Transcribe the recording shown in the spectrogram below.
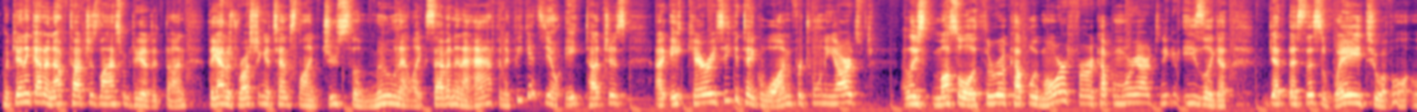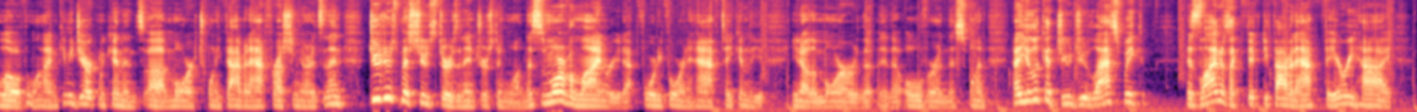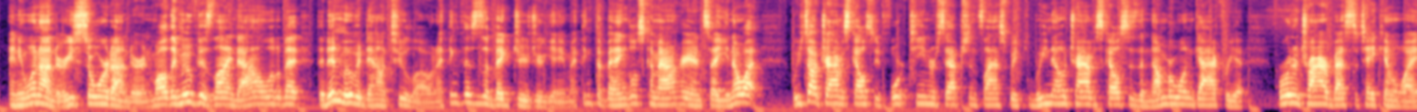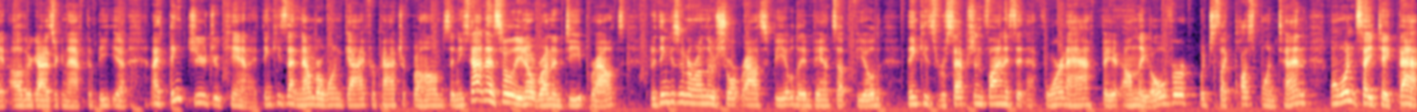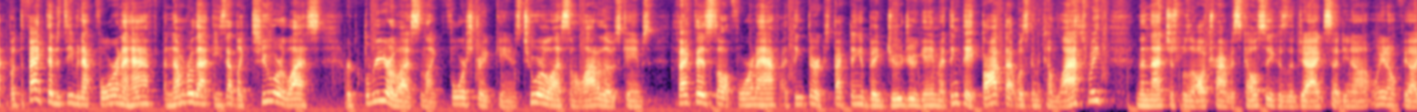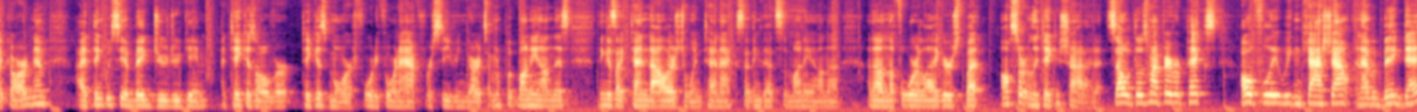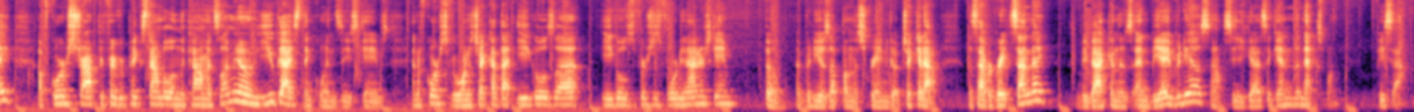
McKinnon got enough touches last week to get it done. They got his rushing attempts line juiced to the moon at like seven and a half. And if he gets, you know, eight touches, uh, eight carries, he could take one for 20 yards. At least muscle through a couple more for a couple more yards, and he could easily get get this. This is way too low of a line. Give me Jerick McKinnon's uh, more 25 and a half rushing yards. And then Juju Smith-Schuster is an interesting one. This is more of a line read at 44 and a half, taking the, you know, the more, the, the over in this one. Now you look at Juju last week, his line was like 55 and a half, very high and he went under. He soared under. And while they moved his line down a little bit, they didn't move it down too low. And I think this is a big juju game. I think the Bengals come out here and say, you know what? We saw Travis Kelce 14 receptions last week. We know Travis Kelce is the number one guy for you. We're going to try our best to take him away, and other guys are going to have to beat you. And I think Juju can. I think he's that number one guy for Patrick Mahomes, and he's not necessarily, you know, running deep routes, but I think he's going to run those short routes to be able to advance upfield. I think his receptions line is sitting at four and a half on the over, which is like plus 110. Well, I wouldn't say take that, but the fact that it's even at four and a half, a number that he's had like two or less, or three or less in like four straight games, two or less in a lot of those games, fact that it's still at four and a half, I think they're expecting a big Juju game. I think they thought that was going to come last week, and then that just was all Travis Kelce because the Jags said, you know, we don't feel like guarding him. I think we see a big Juju game. I take his over, take his more, 44 and a half receiving yards. I'm going to put money on this. I think it's like $10 to win 10x. I think that's the money on the on the four leggers, but I'll certainly take a shot at it. So those are my favorite picks. Hopefully we can cash out and have a big day. Of course, drop your favorite picks down below in the comments. Let me know who you guys think wins these games. And of course, if you want to check out that Eagles uh, Eagles versus 49ers game, boom, that video's up on the screen. Go check it out. Let's have a great Sunday. I'll be back in those NBA videos, and I'll see you guys again in the next one. Peace out.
